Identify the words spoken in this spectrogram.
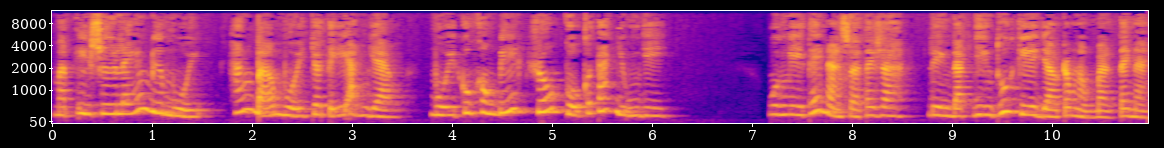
mạch y sư lén đưa muội hắn bảo muội cho tỷ ăn vào, muội cũng không biết rốt cuộc có tác dụng gì. Quân nghi thấy nàng xòe tay ra, liền đặt viên thuốc kia vào trong lòng bàn tay nàng.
